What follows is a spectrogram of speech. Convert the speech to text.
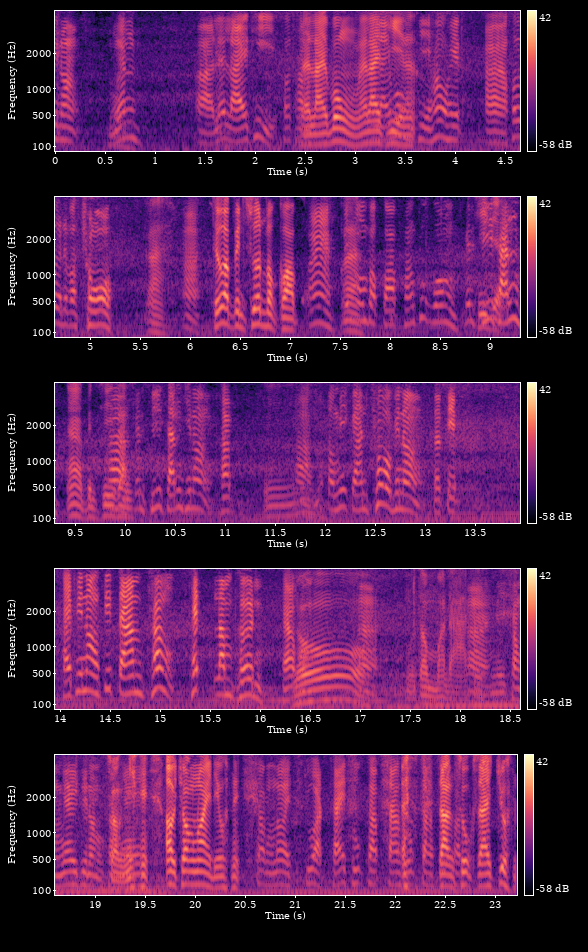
พี่น้องเหมือน อ่าหลายๆที่เขาทำหลายๆวงหลายๆที่วนะงที่เฮาเฮ็ดอ่าเขาเรียกว่าโชว์อ่าอ่าถือว่าเป็นส่วนประกอบอ่าเป็นอ่าองค์ประกอบของทุกวงเป็นที่สีจะสันอ่าเป็นสีสันอ่าเป็นสีสันพี่น้องครับอืมอ่ามันต้องมีการโชว์พี่น้องสเต็ปให้พี่น้องติดตามช่องเพชรลำเพลินครับโอ้อ่าบ่ธรรมดาอ่าเด้อนี่ช่องใหญ่พี่น้องช่องนี้ใหญ่เอาช่องน้อยเดียวนี่ช่องน้อยจวดสายสุขครับสร้างสุขสร้างสุขสายจวน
